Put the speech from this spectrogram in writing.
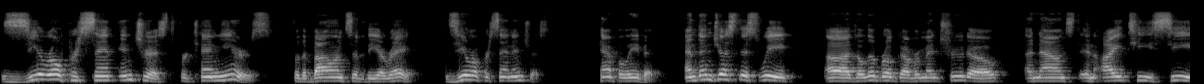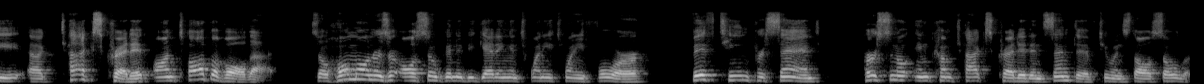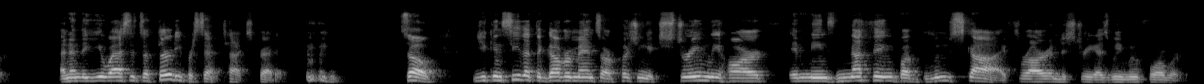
0% interest for 10 years for the balance of the array. 0% interest. Can't believe it. And then just this week, uh, the Liberal government, Trudeau, announced an ITC uh, tax credit on top of all that. So homeowners are also going to be getting in 2024 15% personal income tax credit incentive to install solar. And in the US, it's a 30% tax credit. so you can see that the governments are pushing extremely hard. It means nothing but blue sky for our industry as we move forward.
